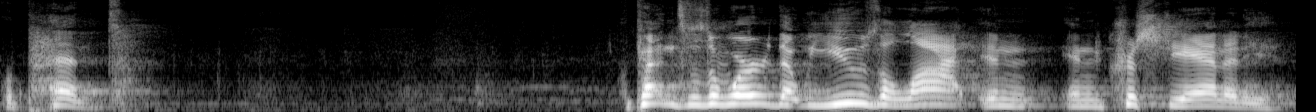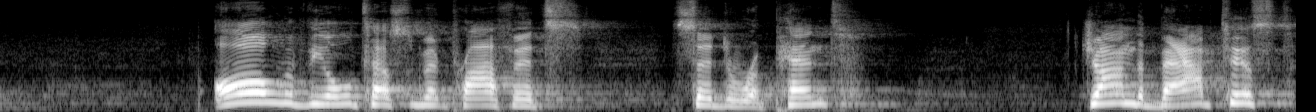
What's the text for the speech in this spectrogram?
Repent. Repentance is a word that we use a lot in, in Christianity. All of the Old Testament prophets said to repent. John the Baptist,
